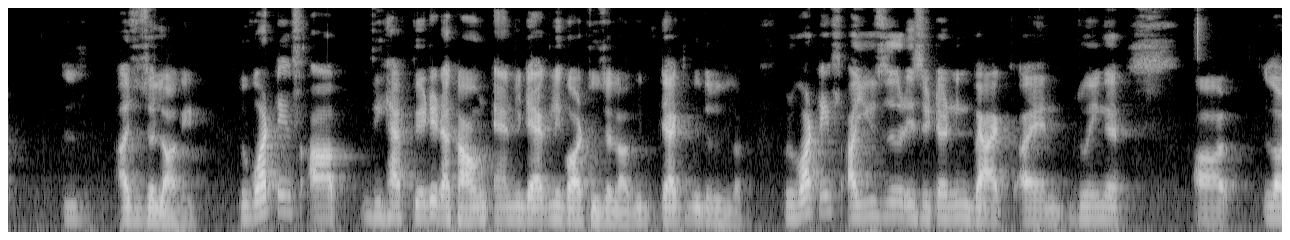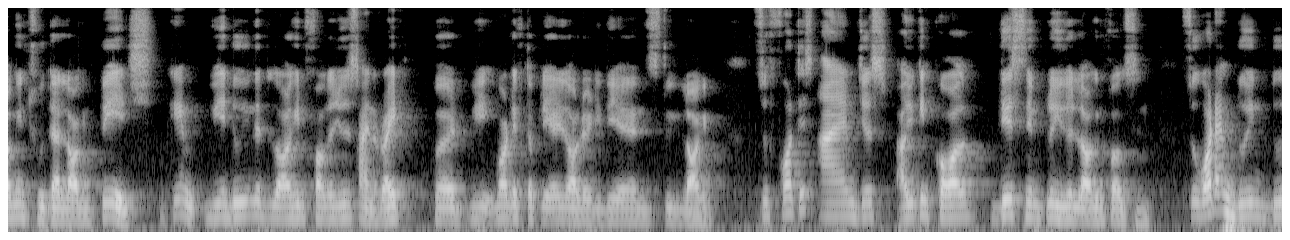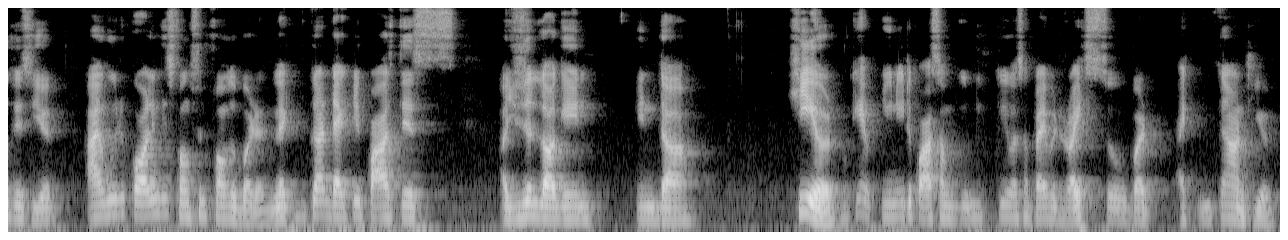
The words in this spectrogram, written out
a user login. So what if uh we have created account and we directly got user login directly the user login? But what if a user is returning back and doing a uh, login through the login page? Okay we are doing the login from the user sign right? But we what if the player is already there and is doing login? So for this i am just uh, you can call this simple user login function so what i'm doing do this here i'm going to calling this function from the button. Like you can directly pass this a user login in the here. Okay you need to pass some give us some parameter right? So but i can't here.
